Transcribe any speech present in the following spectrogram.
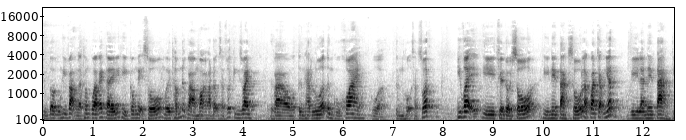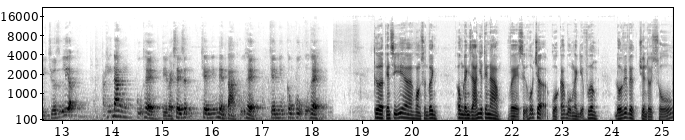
Chúng tôi cũng hy vọng là thông qua cách đấy thì công nghệ số mới thấm được vào mọi hoạt động sản xuất kinh doanh, vào từng hạt lúa, từng củ khoai của từng hộ sản xuất. Như vậy thì chuyển đổi số thì nền tảng số là quan trọng nhất vì là nền tảng thì chứa dữ liệu. Kỹ năng cụ thể thì phải xây dựng trên những nền tảng cụ thể, trên những công cụ cụ thể. Thưa tiến sĩ à, Hoàng Xuân Vinh, ông đánh giá như thế nào về sự hỗ trợ của các bộ ngành địa phương đối với việc chuyển đổi số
